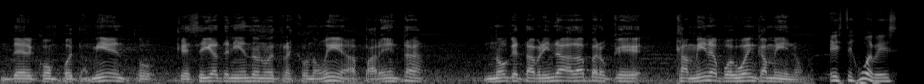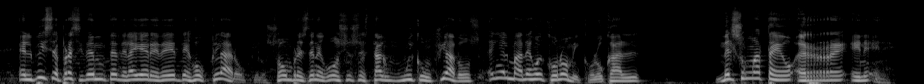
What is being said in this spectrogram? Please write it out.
del comportamiento que siga teniendo nuestra economía. Aparenta no que está brindada, pero que camina por buen camino. Este jueves, el vicepresidente de la IRD dejó claro que los hombres de negocios están muy confiados en el manejo económico local. Nelson Mateo, RNN.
